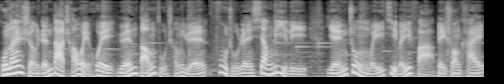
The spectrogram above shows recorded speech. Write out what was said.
湖南省人大常委会原党组成员、副主任向丽丽严重违纪违法被双开；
